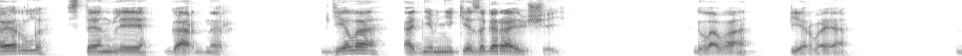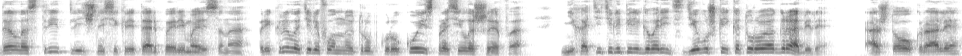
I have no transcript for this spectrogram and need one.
Эрл Стэнли Гарднер. Дело о дневнике загорающей. Глава первая. Делла Стрит, личный секретарь Перри Мейсона, прикрыла телефонную трубку рукой и спросила шефа, «Не хотите ли переговорить с девушкой, которую ограбили?» «А что украли?»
